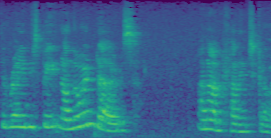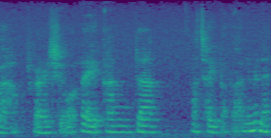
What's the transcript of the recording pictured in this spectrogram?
the rain is beating on the windows. And I'm planning to go out very shortly and uh, I'll tell you about that in a minute.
